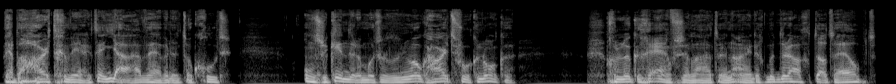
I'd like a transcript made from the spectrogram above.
We hebben hard gewerkt en ja, we hebben het ook goed. Onze kinderen moeten er nu ook hard voor knokken. Gelukkig erven ze later een aardig bedrag, dat helpt...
